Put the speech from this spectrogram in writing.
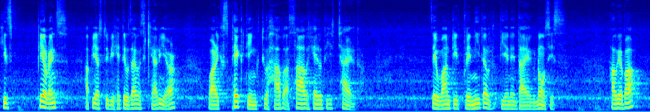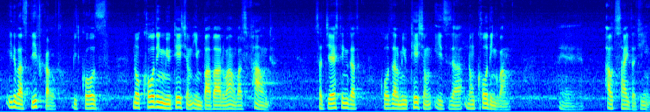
His parents appears to be heterozygous carrier, were expecting to have a third healthy child. They wanted prenatal DNA diagnosis. However, it was difficult because no coding mutation in BABR1 was found, suggesting that causal mutation is a non-coding one uh, outside the gene.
